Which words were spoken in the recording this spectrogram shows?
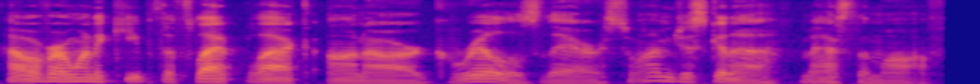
However, I want to keep the flat black on our grills there, so I'm just going to mask them off.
